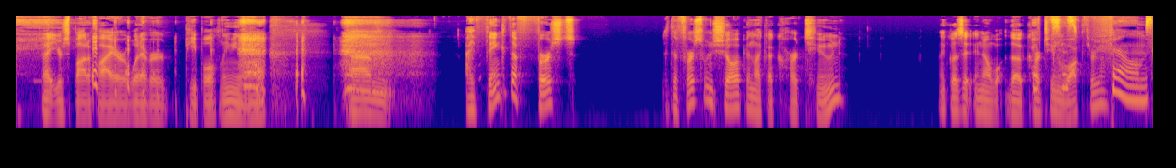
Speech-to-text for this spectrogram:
at your Spotify or whatever people. Leave me alone. Um, I think the first the first one show up in like a cartoon. Like was it in a the cartoon walkthrough? films.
